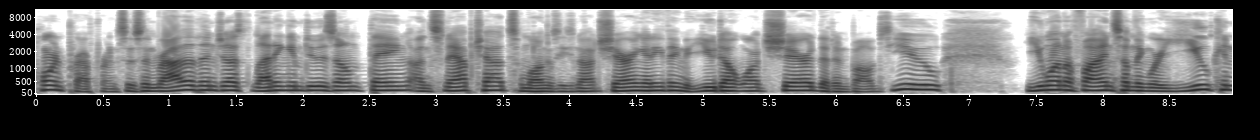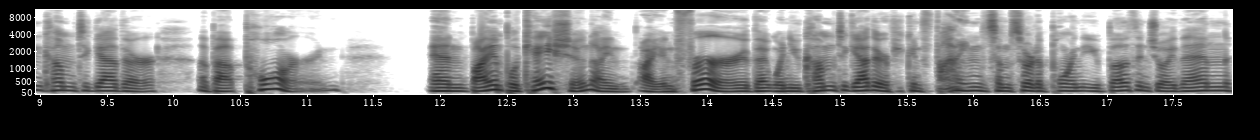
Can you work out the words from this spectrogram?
porn preferences. And rather than just letting him do his own thing on Snapchat, so long as he's not sharing anything that you don't want shared that involves you, you want to find something where you can come together about porn. And by implication, I, I infer that when you come together, if you can find some sort of porn that you both enjoy, then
